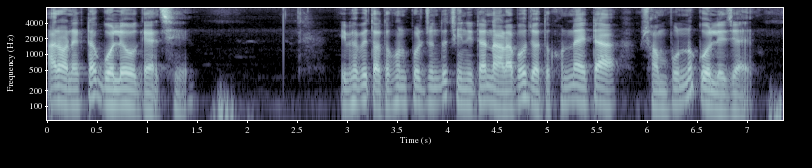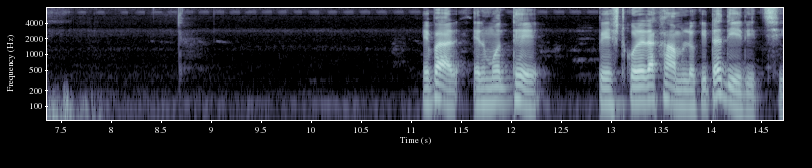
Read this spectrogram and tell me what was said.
আর অনেকটা গলেও গেছে। এভাবে ততক্ষণ পর্যন্ত চিনিটা নাড়াবো যতক্ষণ না এটা সম্পূর্ণ গলে যায়। এবার এর মধ্যে পেস্ট করে রাখা আমলকিটা দিয়ে দিচ্ছি।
